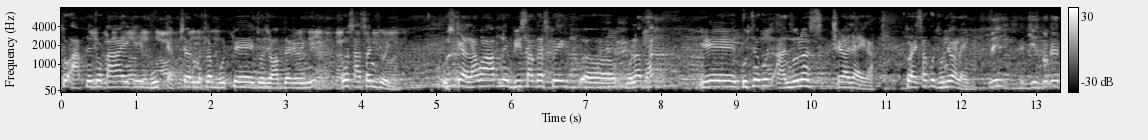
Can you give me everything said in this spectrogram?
तो आपने जो कहा है कि बूथ कैप्चर मतलब बूथ पे जो जवाबदारी होंगी, वो शासन की होगी। उसके अलावा आपने 20 अगस्त को एक बोला था ये कुछ ना कुछ आंदोलन छेड़ा जाएगा। तो ऐसा कुछ होने वाला है नहीं जिस वक्त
